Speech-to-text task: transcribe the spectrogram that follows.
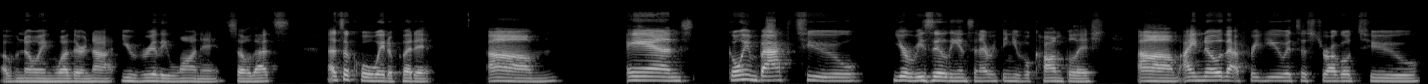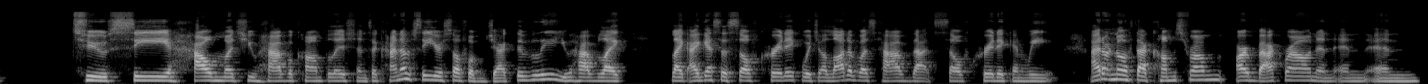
of knowing whether or not you really want it. So that's that's a cool way to put it. Um and going back to your resilience and everything you've accomplished, um, I know that for you it's a struggle to to see how much you have accomplished and to kind of see yourself objectively you have like like i guess a self-critic which a lot of us have that self-critic and we i don't know if that comes from our background and and and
